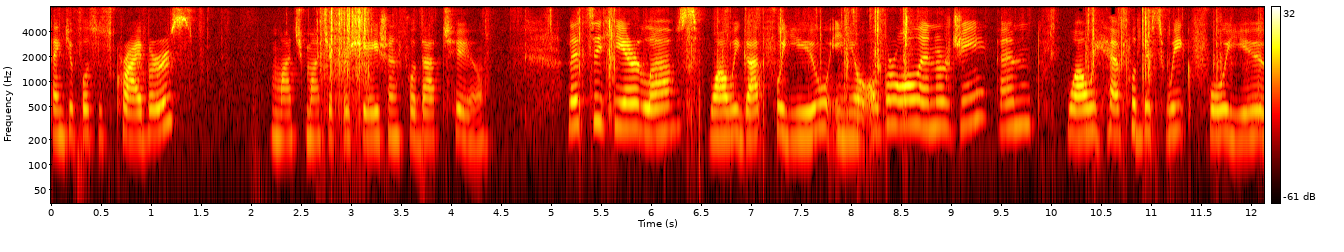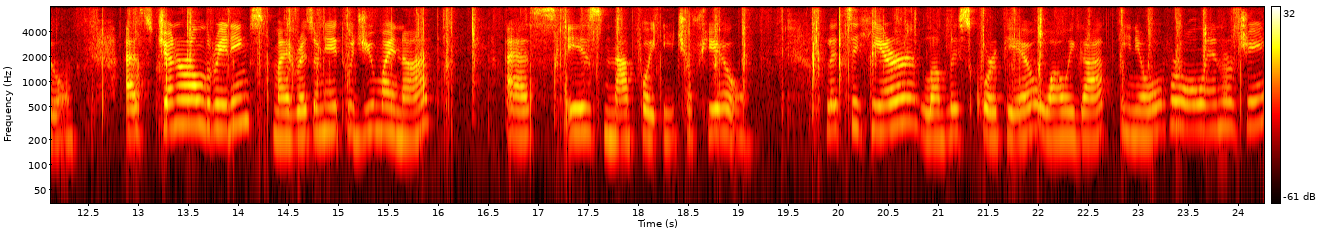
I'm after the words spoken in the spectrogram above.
Thank you for subscribers. Much, much appreciation for that too. Let's see here, loves, what we got for you in your overall energy and what we have for this week for you. As general readings might resonate with you, might not, as is not for each of you. Let's see here, lovely Scorpio, what we got in your overall energy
